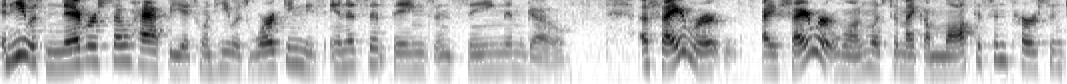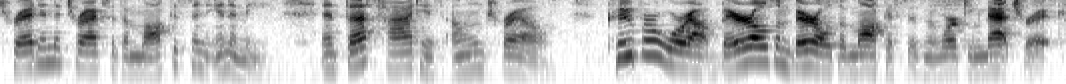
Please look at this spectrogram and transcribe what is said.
And he was never so happy as when he was working these innocent things and seeing them go. A favorite, a favorite one was to make a moccasin person tread in the tracks of the moccasin enemy, and thus hide his own trail. Cooper wore out barrels and barrels of moccasins in working that trick.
